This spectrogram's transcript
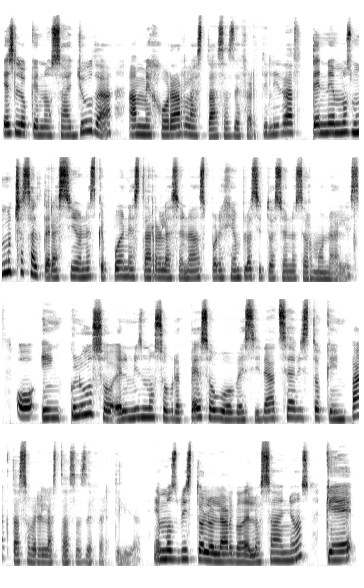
es lo que nos ayuda a mejorar las tasas de fertilidad. Tenemos muchas alteraciones que pueden estar relacionadas, por ejemplo, a situaciones hormonales o incluso el mismo sobrepeso u obesidad se ha visto que impacta sobre las tasas de fertilidad. Hemos visto a lo largo de los años que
